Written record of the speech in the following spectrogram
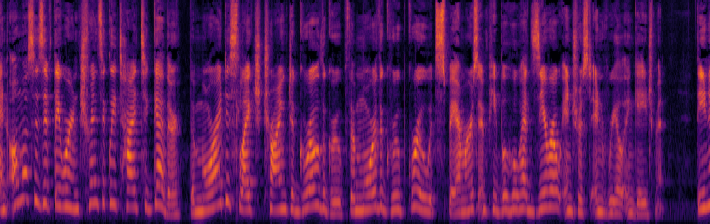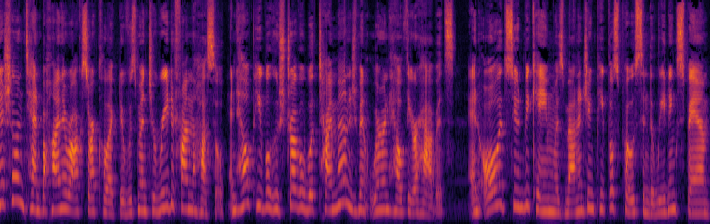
And almost as if they were intrinsically tied together, the more I disliked trying to grow the group, the more the group grew with spammers and people who had zero interest in real engagement. The initial intent behind the Rockstar Collective was meant to redefine the hustle and help people who struggled with time management learn healthier habits. And all it soon became was managing people's posts and deleting spam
